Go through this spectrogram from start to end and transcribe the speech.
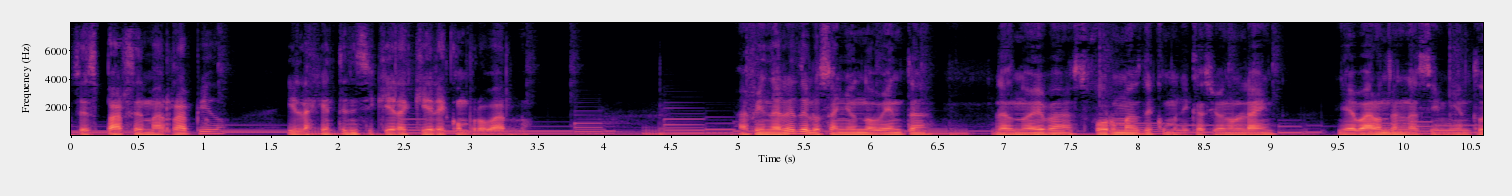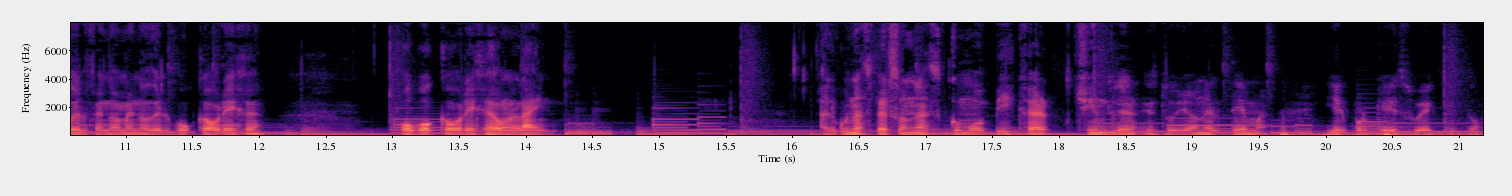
se esparce más rápido y la gente ni siquiera quiere comprobarlo. A finales de los años 90, las nuevas formas de comunicación online llevaron al nacimiento del fenómeno del boca oreja o boca oreja online, algunas personas como Richard Schindler estudiaron el tema y el porqué de su éxito,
